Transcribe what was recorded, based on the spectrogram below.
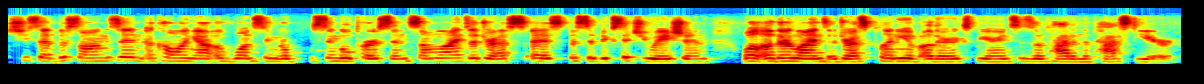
she said the song isn't a calling out of one single single person. Some lines address a specific situation while other lines address plenty of other experiences I've had in the past year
